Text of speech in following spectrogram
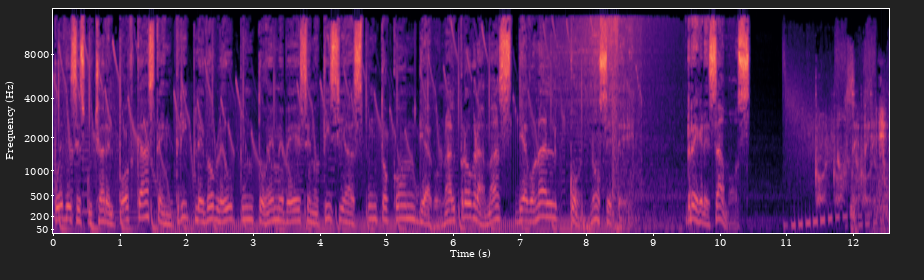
puedes escuchar el podcast en www.mbsnoticias.com diagonal programas diagonal conócete. Regresamos. Conócete.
